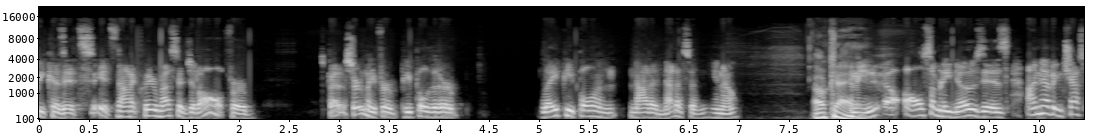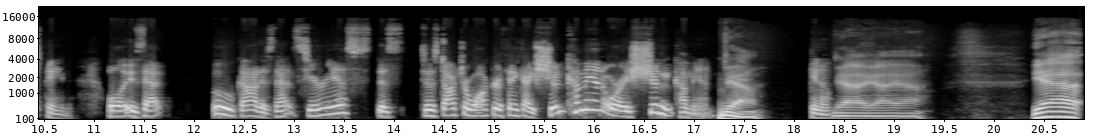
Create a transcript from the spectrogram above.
because it's it's not a clear message at all for certainly for people that are lay people and not in medicine. You know. Okay. I mean, all somebody knows is I'm having chest pain. Well, is that oh God, is that serious? Does does Dr. Walker think I should come in or I shouldn't come in? Yeah. You know. Yeah, yeah, yeah. Yeah,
